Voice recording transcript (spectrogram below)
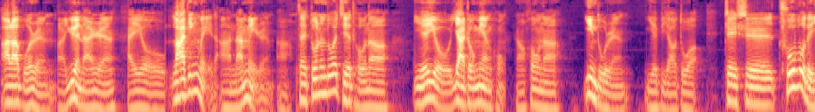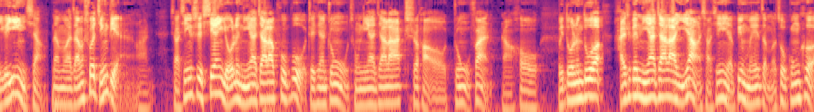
阿拉伯人啊、越南人，还有拉丁美的啊、南美人啊。在多伦多街头呢，也有亚洲面孔，然后呢，印度人也比较多。这是初步的一个印象。那么咱们说景点啊，小新是先游了尼亚加拉瀑布。这天中午从尼亚加拉吃好中午饭，然后回多伦多，还是跟尼亚加拉一样，小新也并没怎么做功课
